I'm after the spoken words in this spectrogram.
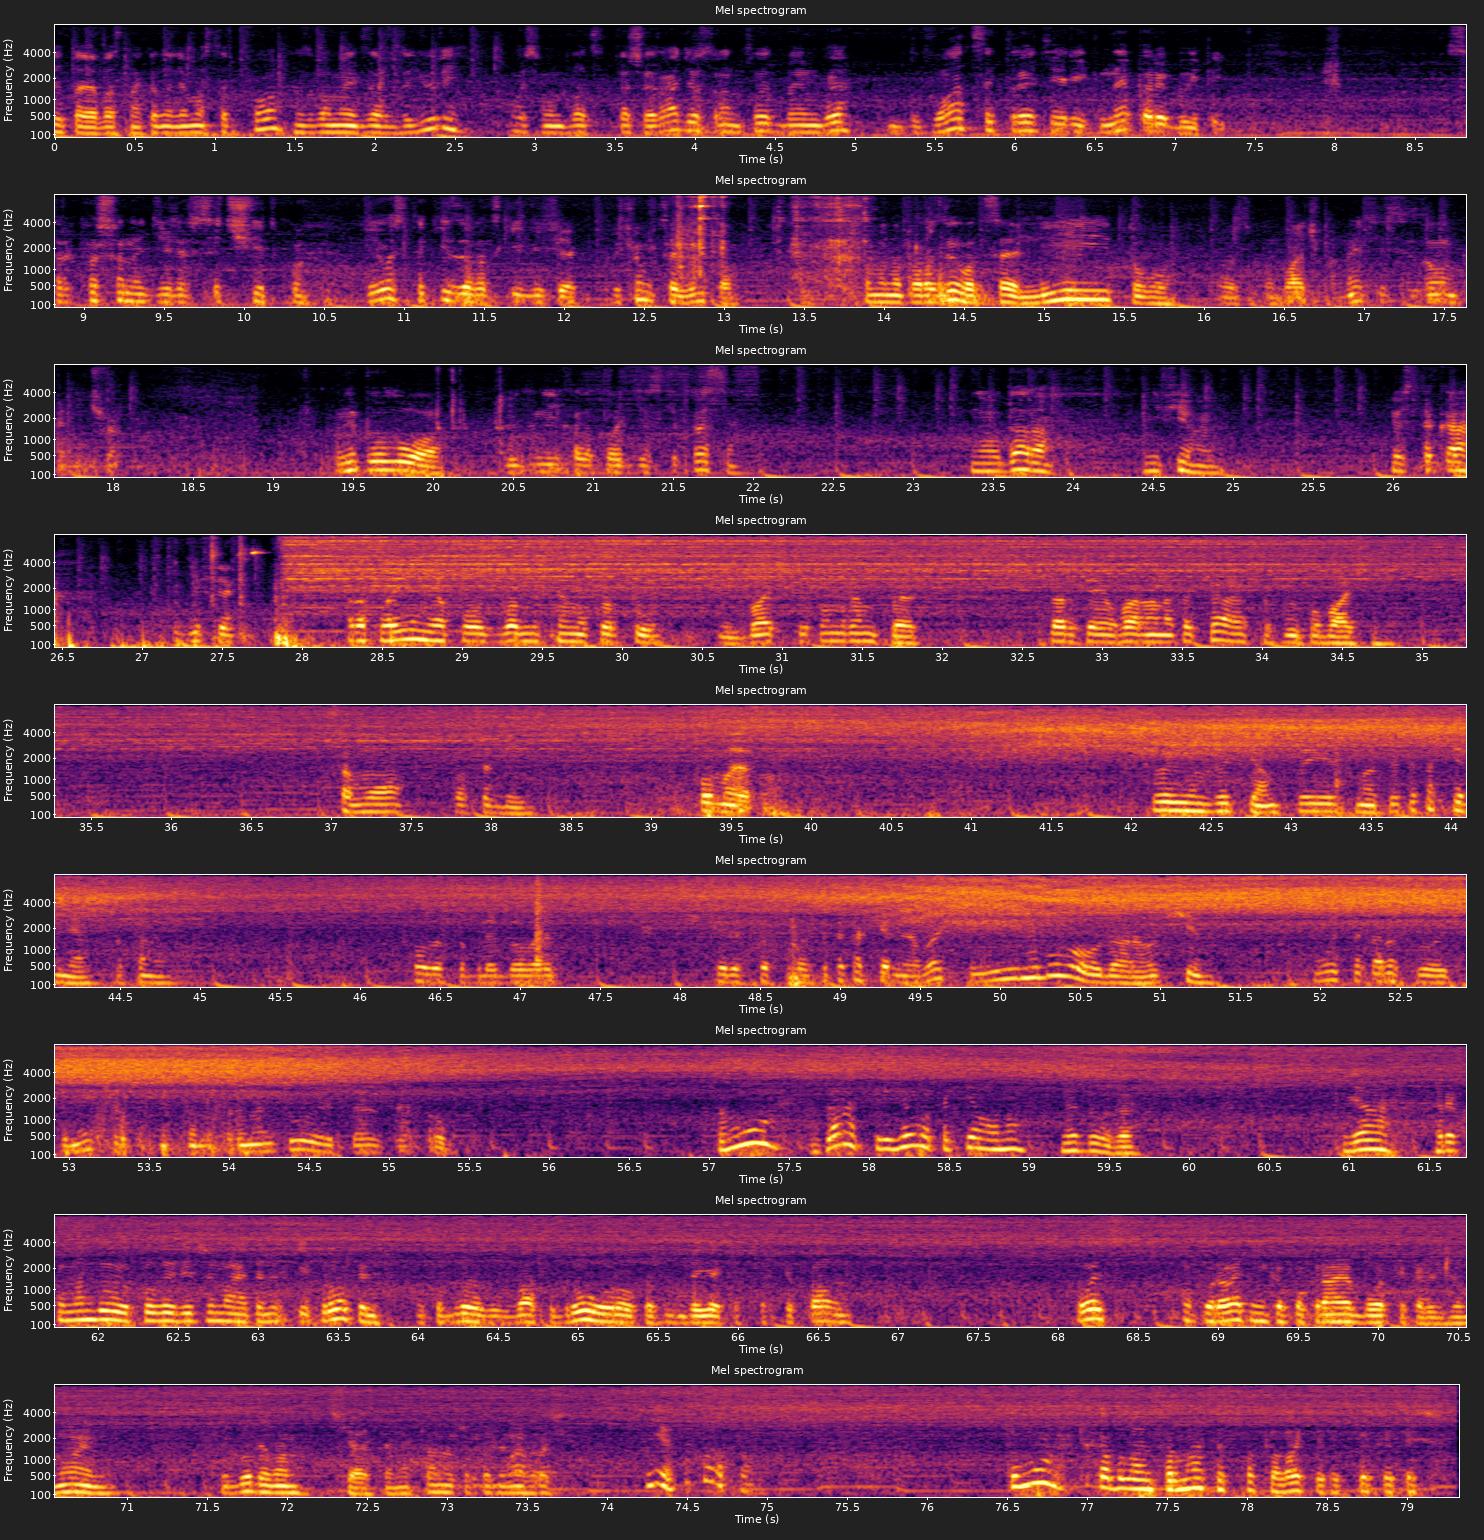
Вітаю вас на каналі Pro. З вами, як завжди, Юрій. Ось вам 21 радіус Ранфлет BMW 23 рік, не перебитий. 41 неділя, все чітко. І ось такий заводський дефект. Причому це літо. Що мене поразило, це літо. Ось бачимо, не ці сезонка, нічого. Не було. Людина їхала по одеській трасі. Ні удара, ні фіга. Ось така, такий дефект. Розслоєння по зовнішньому корту. Бачите, там ремпет. Зараз я його гарно накачаю, щоб ви побачили. Само по собі. Померно. Своїм життям, своєю смертю. Така херня, пацани. Колесо, блядь, доларів 440. Це така херня, бачите? І не було удара взагалі. Ось така розслоєчка. Ніхто не коментує, це топ. Тому зараз крізьово таке воно не дуже. Я рекомендую, коли віджимаєте низький профіль, особливо з 22 року, де якість поступала. Ось акуратненько по краю бортика віджимаємо. І буде вам щастя, ніхто не попаде на гроші. Ні, це класно. Тому така була інформація, ставте лайки, підписуйтесь.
